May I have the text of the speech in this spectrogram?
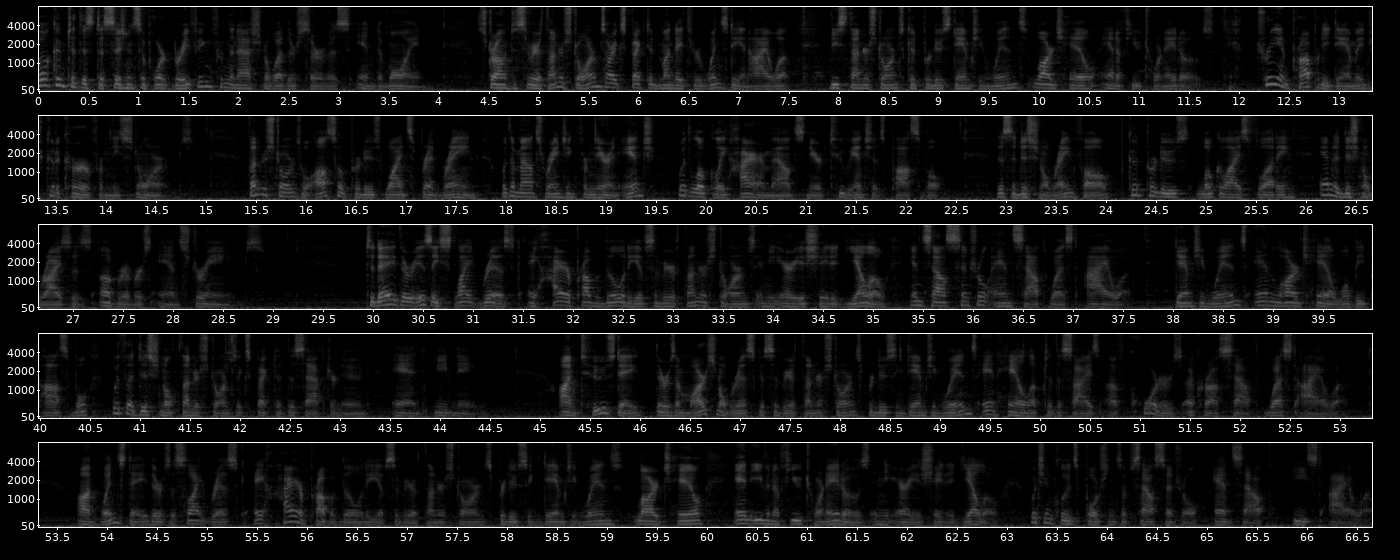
Welcome to this decision support briefing from the National Weather Service in Des Moines. Strong to severe thunderstorms are expected Monday through Wednesday in Iowa. These thunderstorms could produce damaging winds, large hail, and a few tornadoes. Tree and property damage could occur from these storms. Thunderstorms will also produce widespread rain, with amounts ranging from near an inch, with locally higher amounts near two inches possible. This additional rainfall could produce localized flooding and additional rises of rivers and streams. Today, there is a slight risk, a higher probability of severe thunderstorms in the area shaded yellow in south central and southwest Iowa. Damaging winds and large hail will be possible, with additional thunderstorms expected this afternoon and evening. On Tuesday, there is a marginal risk of severe thunderstorms producing damaging winds and hail up to the size of quarters across southwest Iowa. On Wednesday, there's a slight risk, a higher probability of severe thunderstorms producing damaging winds, large hail, and even a few tornadoes in the area shaded yellow, which includes portions of south central and southeast Iowa.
